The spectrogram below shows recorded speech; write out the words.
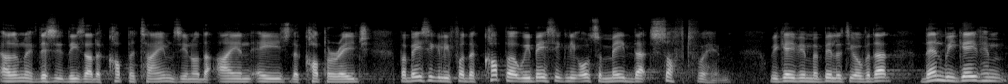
I don't know if is, these are the copper times, you know, the iron age, the copper age. But basically, for the copper, we basically also made that soft for him. We gave him ability over that. Then we gave him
